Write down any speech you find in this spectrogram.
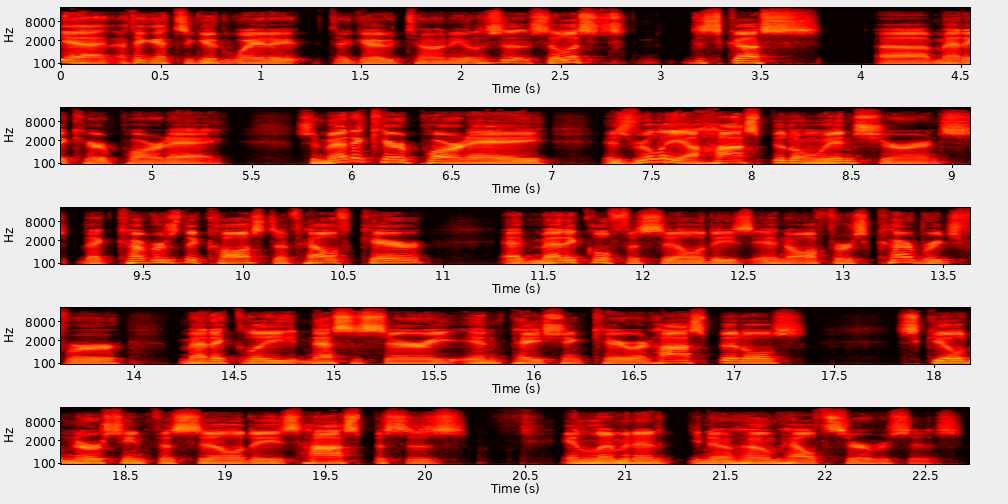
Yeah, I think that's a good way to, to go, Tony. Let's, so let's discuss uh, Medicare Part A. So, Medicare Part A is really a hospital insurance that covers the cost of health care at medical facilities and offers coverage for medically necessary inpatient care at hospitals, skilled nursing facilities, hospices, and limited, you know, home health services.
